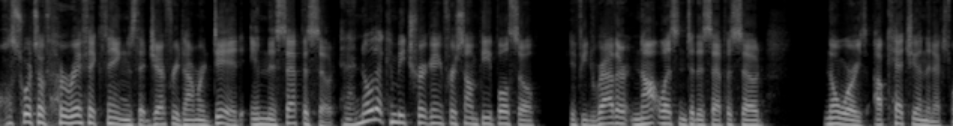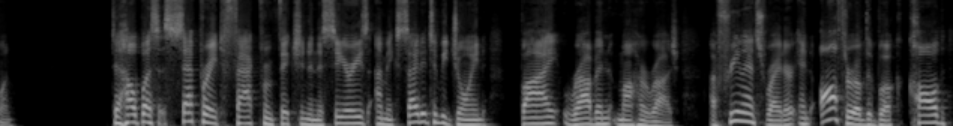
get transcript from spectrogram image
all sorts of horrific things that Jeffrey Dahmer did in this episode. And I know that can be triggering for some people. So if you'd rather not listen to this episode, no worries. I'll catch you in the next one. To help us separate fact from fiction in the series, I'm excited to be joined by Robin Maharaj, a freelance writer and author of the book called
